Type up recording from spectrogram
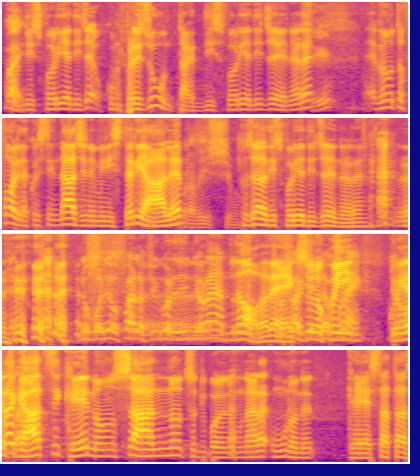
Vai. con disforia di genere, con presunta disforia di genere. È venuto fuori da questa indagine ministeriale. Bravissimo. Cos'è la disforia di genere? non volevo fare la figura di ignorante. No, vabbè, sono quei, Frank, quei sa. ragazzi che non sanno, cioè, tipo una- uno ne- che è stata,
